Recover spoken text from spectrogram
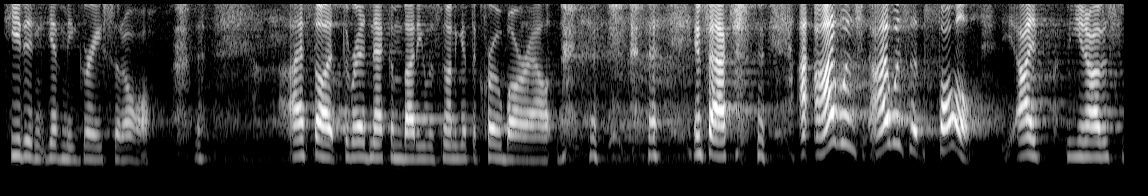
He didn't give me grace at all. I thought the redneck and buddy was going to get the crowbar out. in fact, I, I, was, I was at fault. I, you know, I was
